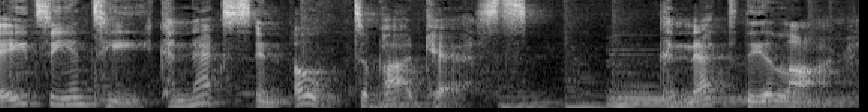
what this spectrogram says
AT&T connects an ode to podcasts. Connect the alarm.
